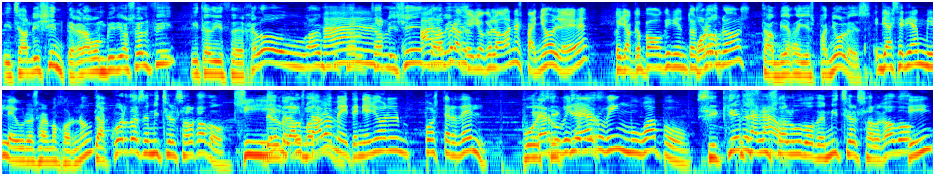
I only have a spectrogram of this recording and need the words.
Y Charlie Sheen te graba un vídeo selfie y te dice, hello, I'm Char- Charlie Sheen, Ah, no, David". pero que yo que lo haga en español, ¿eh? Que yo que pago 500 Bueno, euros, también hay españoles. ya serían 1000 euros a lo mejor, ¿no? ¿Te acuerdas de Michel Salgado? Sí, Del me Real gustaba, Madrid. me tenía yo el póster de él. Pues era, si Rubín, quieres- era Rubín, muy guapo. Si quieres un saludo de Michel Salgado, ¿Sí?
